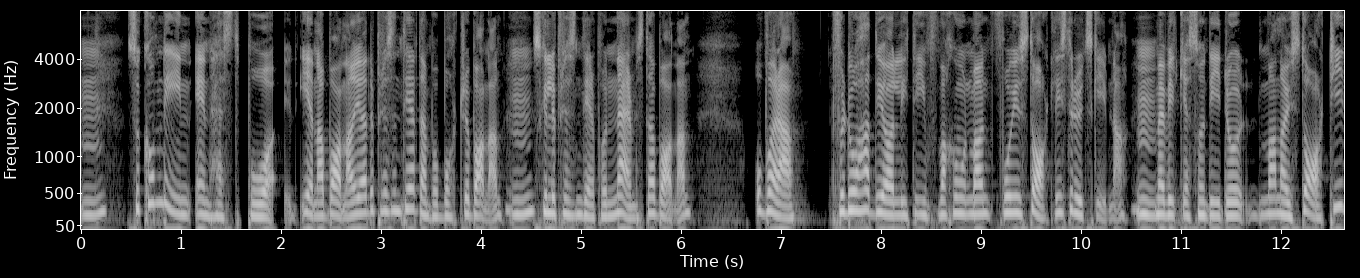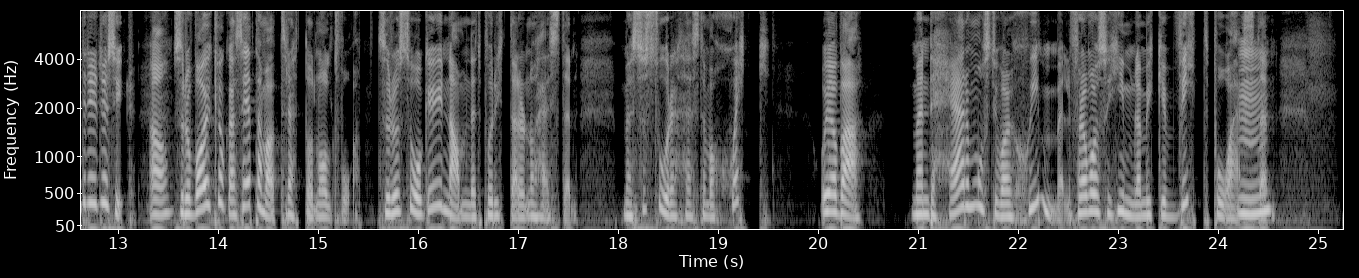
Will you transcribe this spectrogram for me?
Så kom det in en häst på ena banan, jag hade presenterat den på bortre banan, skulle presentera på närmsta banan. Och bara, för då hade jag lite information, man får ju startlistor utskrivna med vilka som rider man har ju starttider i dressyr. Ja. Så då var ju klockan, säg att den var 13.02. Så då såg jag ju namnet på ryttaren och hästen. Men så stod det att hästen var skäck. Och jag bara, men det här måste ju vara skimmel för det var så himla mycket vitt på hästen.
